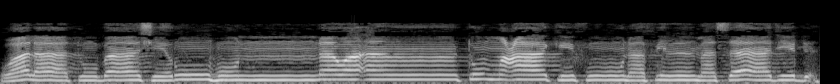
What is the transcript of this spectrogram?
ولا تباشروهن وأنتم عاكفون في المساجد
